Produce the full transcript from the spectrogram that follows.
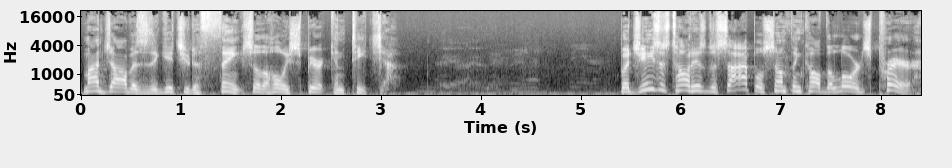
My job is to get you to think so the Holy Spirit can teach you. But Jesus taught his disciples something called the Lord's Prayer.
